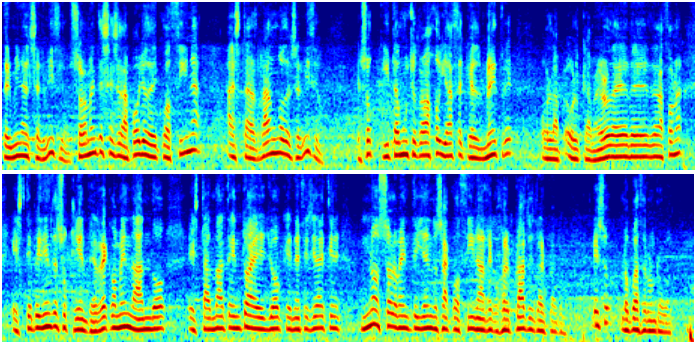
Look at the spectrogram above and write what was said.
termina el servicio. Solamente ese es el apoyo de cocina hasta el rango del servicio. Eso quita mucho trabajo y hace que el metre o, el camarero de, la zona esté pendiente de sus clientes, recomendando, estando atento a ellos, qué necesidades tiene, no solamente yéndose a cocina a recoger plato y traer plato. Eso lo puede hacer un robot.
